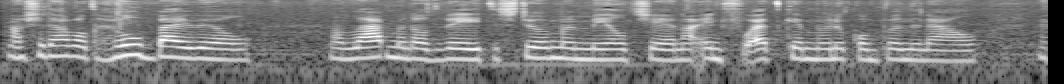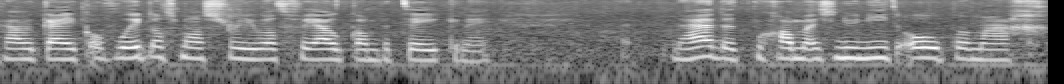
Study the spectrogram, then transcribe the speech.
En als je daar wat hulp bij wil, dan laat me dat weten. Stuur me een mailtje naar info.kimmunnekom.nl Dan gaan we kijken of Weight Loss Mastery wat voor jou kan betekenen. Het programma is nu niet open, maar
